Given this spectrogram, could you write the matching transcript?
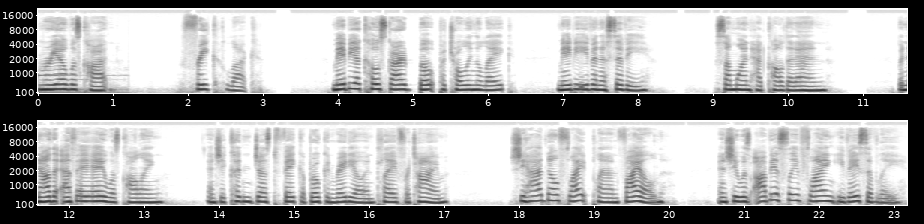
Maria was caught. Freak luck. Maybe a Coast Guard boat patrolling the lake, maybe even a civvy. Someone had called it in. But now the FAA was calling, and she couldn't just fake a broken radio and play for time. She had no flight plan filed, and she was obviously flying evasively.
